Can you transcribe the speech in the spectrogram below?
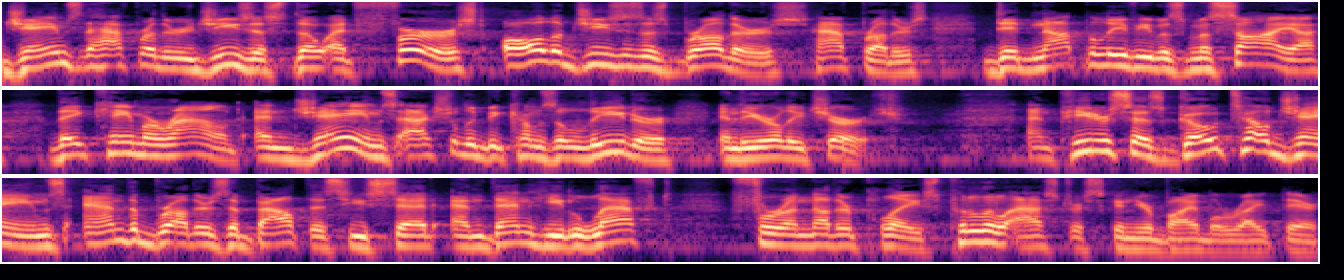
James, the half brother of Jesus, though at first all of Jesus' brothers, half brothers, did not believe he was Messiah, they came around. And James actually becomes a leader in the early church. And Peter says, Go tell James and the brothers about this, he said, and then he left for another place. Put a little asterisk in your Bible right there.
